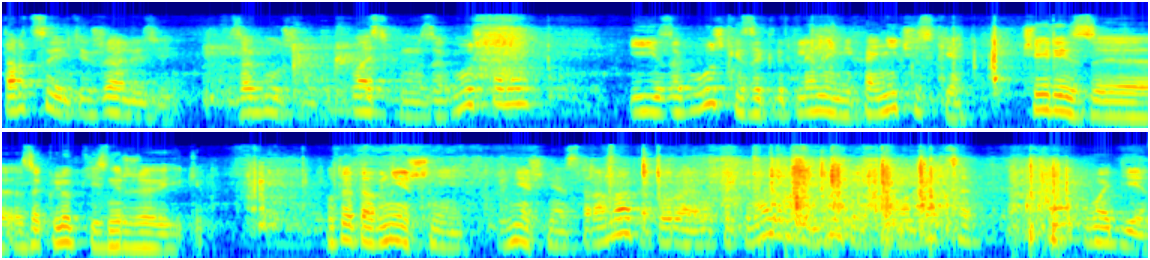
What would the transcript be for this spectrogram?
Торцы этих жалюзей заглушены пластиковыми заглушками, и заглушки закреплены механически через э, заклепки из нержавейки. Вот это внешняя, внешняя сторона, которая вот таким образом будет располагаться в воде.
